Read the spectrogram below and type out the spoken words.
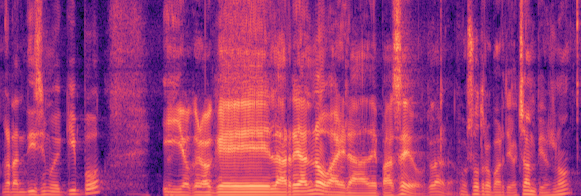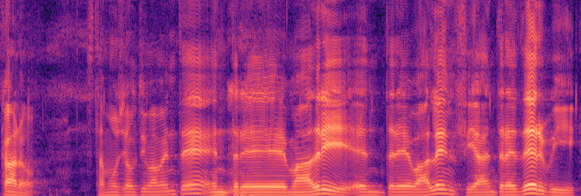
grandísimo equipo. Y yo creo que la Real no va a ir a de paseo, claro. Pues otro partido Champions, ¿no? Claro. Estamos ya últimamente entre Madrid, entre Valencia, entre Derby,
